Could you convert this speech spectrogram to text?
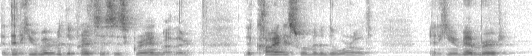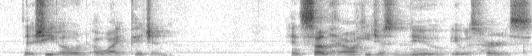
And then he remembered the princess's grandmother, the kindest woman in the world, and he remembered that she owned a white pigeon. And somehow he just knew it was hers.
